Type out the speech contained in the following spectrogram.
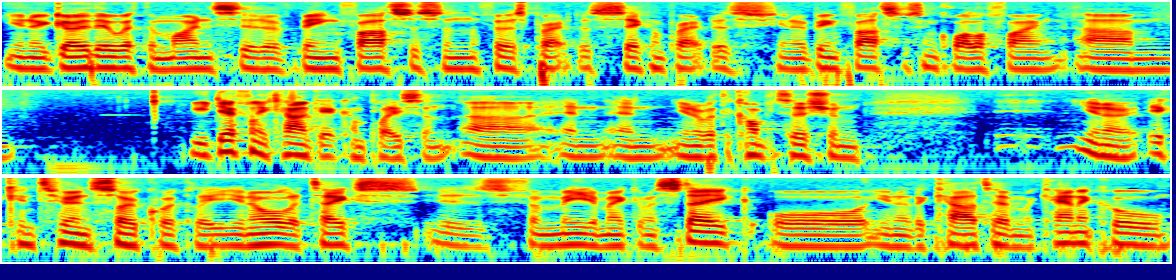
you know go there with the mindset of being fastest in the first practice, second practice. You know, being fastest in qualifying. Um, you definitely can't get complacent, uh, and and you know with the competition you know, it can turn so quickly. You know, all it takes is for me to make a mistake, or you know, the car to have mechanical.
